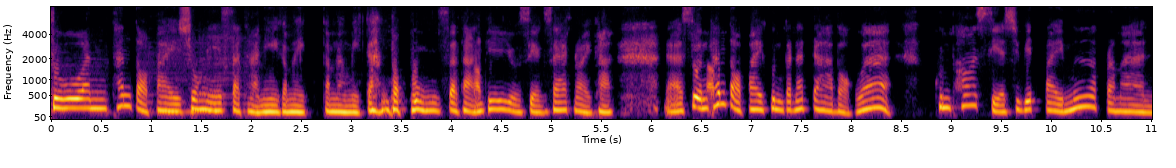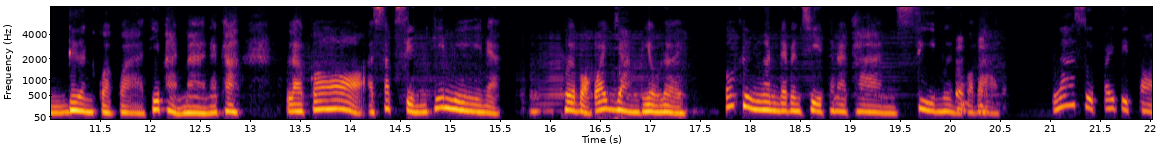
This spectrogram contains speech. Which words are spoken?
ส่วนท่านต่อไปช่วงนี้สถานีกำลังกำลังมีการปรับปรุงสถานที่อยู่เสียงแทรกหน่อยค่ะนะส่วนครับท่านต่อไปคุณปนัดดาบอกว่า คุณพ่อเสียชีวิตไปเมื่อประมาณเดือนกว่าๆที่ผ่านมานะคะ แล้วก็ทรัพย์สินที่มีเนี่ย เธอบอกว่าอย่างเดียวเลย ก็คือเงินในบัญชีธนาคารสี่หมื่นกว่าบาท ล่าสุดไปติดต่อ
